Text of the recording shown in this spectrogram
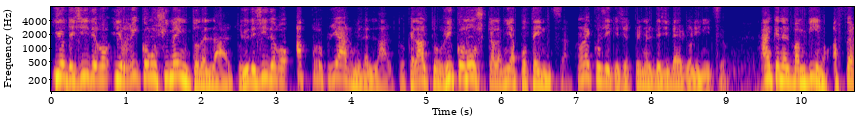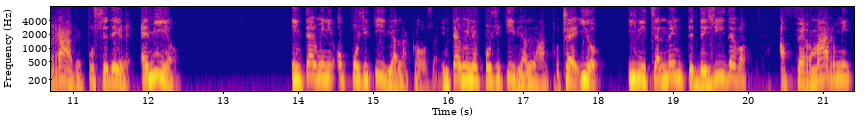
Io desidero il riconoscimento dell'altro, io desidero appropriarmi dell'altro, che l'altro riconosca la mia potenza. Non è così che si esprime il desiderio all'inizio. Anche nel bambino, afferrare, possedere, è mio. In termini oppositivi alla cosa, in termini oppositivi all'altro. Cioè io inizialmente desidero affermarmi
